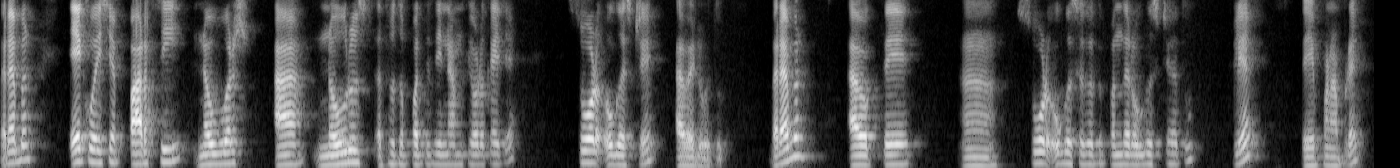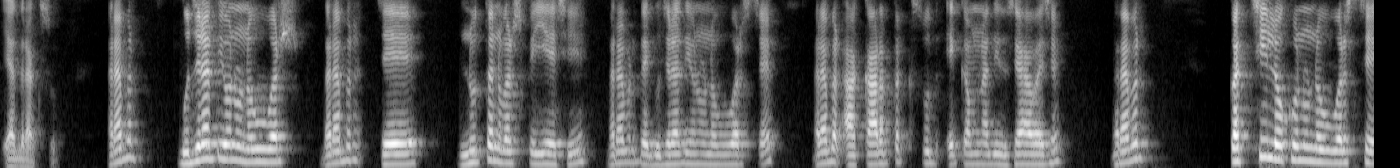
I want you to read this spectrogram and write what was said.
બરાબર? એક હોય છે પારસી નવ વર્ષ આ નવરૂસ અથવા તો પદ્ધતિ નામથી ઓળખાય છે. સોળ ઓગસ્ટે આવેલું હતું. બરાબર? આ વખતે સોળ ઓગસ્ટ હતો પંદર ઓગસ્ટે હતું. ક્લિયર તો એ પણ આપણે યાદ રાખશું. બરાબર? ગુજરાતીઓનું નવું વર્ષ, બરાબર? જે નૂતન વર્ષ કહીએ છીએ, બરાબર? તે ગુજરાતીઓનું નવું વર્ષ છે. બરાબર? આ કારતક સુદ એકમના દિવસે આવે છે. બરાબર? કચ્છી લોકોનું નવું વર્ષ છે,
